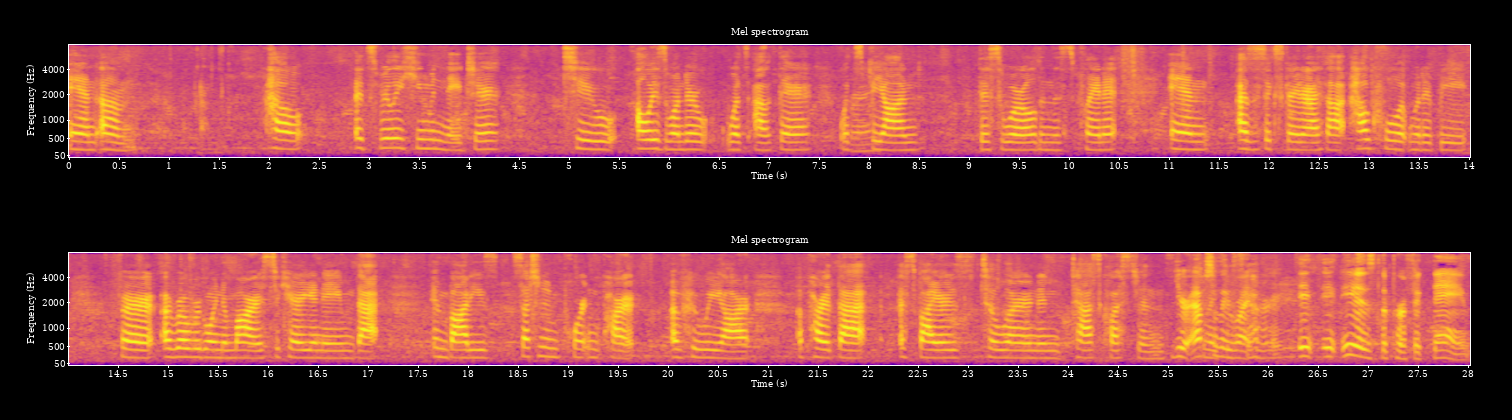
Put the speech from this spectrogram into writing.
and um, how it's really human nature to always wonder what's out there, what's right. beyond this world and this planet. And as a sixth grader, I thought, how cool it would it be for a rover going to Mars to carry a name that embodies such an important part of who we are, a part that aspires to learn and to ask questions. You're absolutely right. It, it is the perfect name.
